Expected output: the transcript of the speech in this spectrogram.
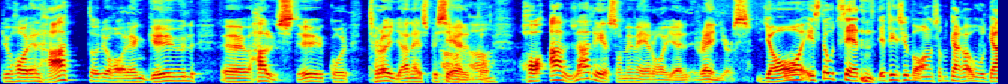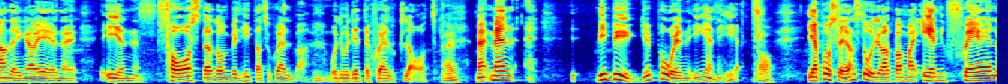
Du har en hatt och du har en gul eh, halsduk och tröjan är speciellt. Ja. Och, har alla det som är med i Royal Rangers? Ja, i stort sett. Det finns ju barn som kanske av olika anledningar är en, i en fas där de vill hitta sig själva. Och då är det inte självklart. Men, men vi bygger på en enhet. Ja. I Apostlagärningarna står det att man har en själ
